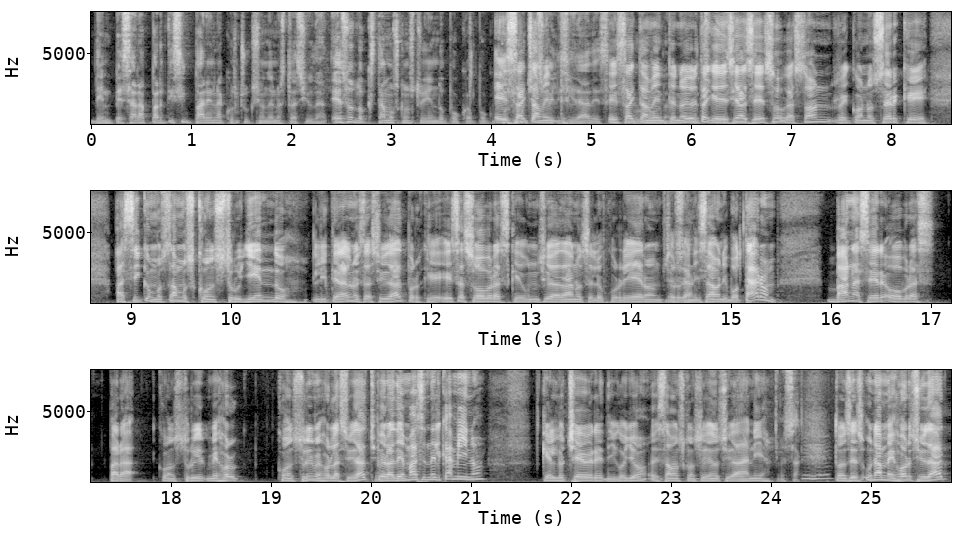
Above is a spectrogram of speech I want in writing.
de empezar a participar en la construcción de nuestra ciudad. Eso es lo que estamos construyendo poco a poco. Pues Exactamente. Muchas felicidades. Exactamente. No, y ahorita que decías eso, Gastón, reconocer que así como estamos construyendo literal nuestra ciudad, porque esas obras que a un ciudadano se le ocurrieron, se organizaron y votaron, van a ser obras para construir mejor, construir mejor la ciudad, pero además en el camino que es lo chévere, digo yo, estamos construyendo ciudadanía. Exacto. Entonces, una mejor ciudad,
